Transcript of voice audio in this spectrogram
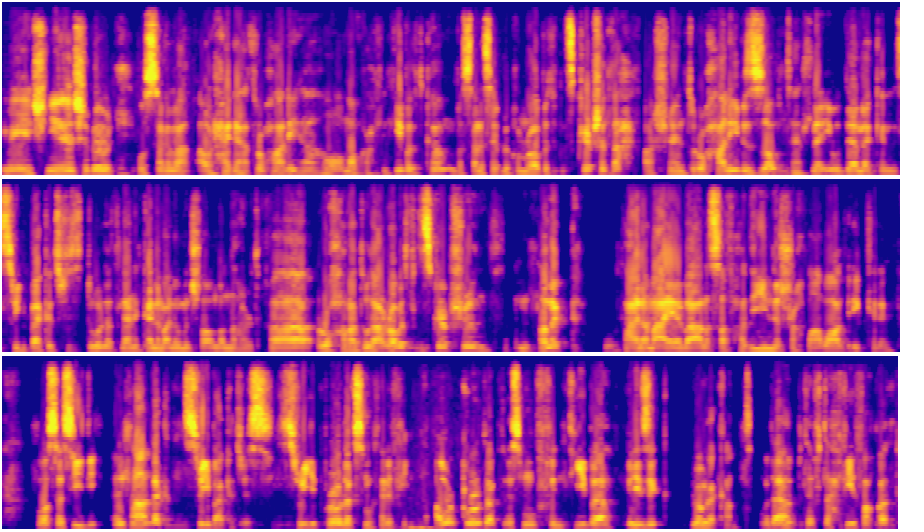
ماشي يا شباب. بصوا يا جماعة أول حاجة هتروحوا عليها هو موقع فينتيبا dot com بس أنا سايب لكم رابط في ال description تحت. عشان تروح عليه بالظبط هتلاقي قدامك ال 3 packages دولت اللي هنتكلم عليهم إن شاء الله النهارده. فروح طول على الرابط في ال description انطلق وتعالى معايا بقى على الصفحة دي نشرح مع بعض إيه الكلام. بص يا سيدي أنت عندك 3 packages 3 products مختلفين. اول product اسمه فنتيبا basic blocked account وده بتفتح فيه فقط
